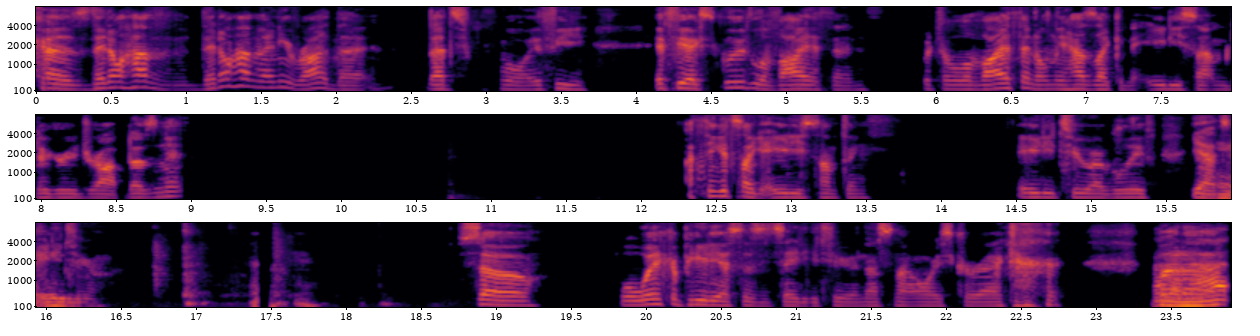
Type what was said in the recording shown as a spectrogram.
because they don't have they don't have any rod that that's well if you if you exclude Leviathan, which a Leviathan only has like an eighty something degree drop, doesn't it? I think it's like eighty something, eighty two, I believe. Yeah, it's eighty two. Okay. So, well, Wikipedia says it's eighty two, and that's not always correct. but uh, I,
